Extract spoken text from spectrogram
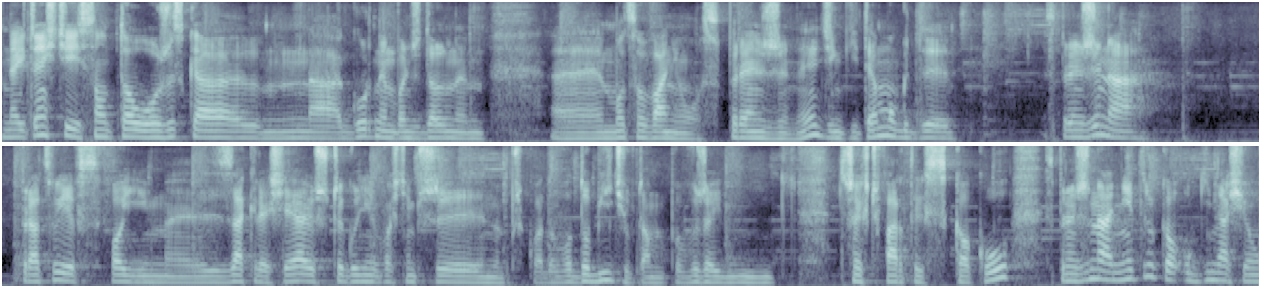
Najczęściej są to łożyska na górnym bądź dolnym e, mocowaniu sprężyny. Dzięki temu, gdy sprężyna pracuje w swoim e, zakresie, a już szczególnie właśnie przy no, przykładowo dobiciu tam powyżej 3 czwartych skoku, sprężyna nie tylko ugina się e,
